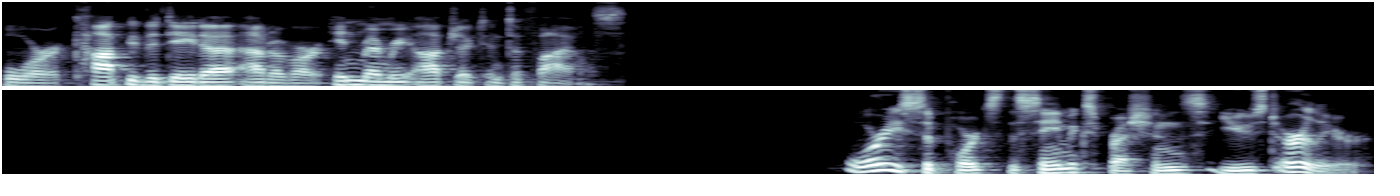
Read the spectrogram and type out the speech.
or copy the data out of our in-memory object into files. ORI supports the same expressions used earlier,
